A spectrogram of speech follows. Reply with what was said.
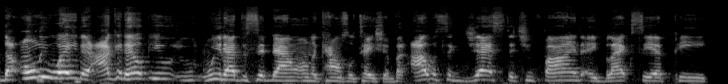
the only way that I could help you, we'd have to sit down on a consultation. But I would suggest that you find a black CFP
